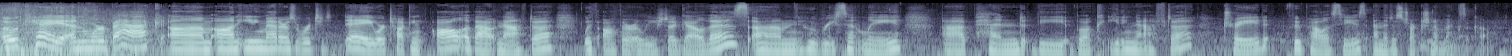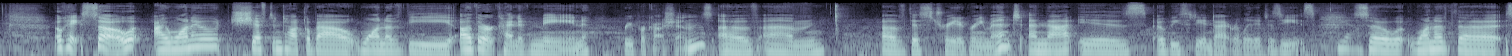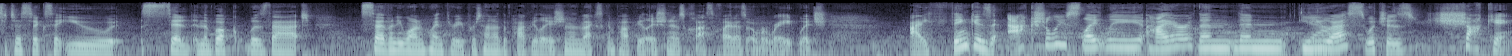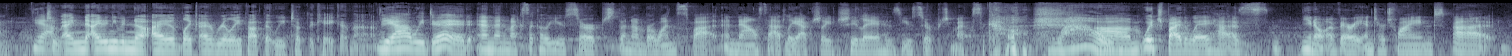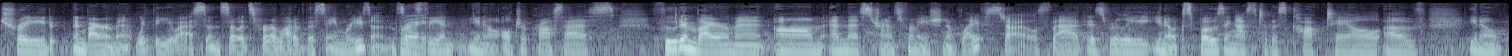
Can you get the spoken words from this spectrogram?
Okay, and we're back um, on Eating Matters, where today we're talking all about NAFTA with author Alyshia Galvez, um, who recently uh, penned the book Eating NAFTA Trade, Food Policies, and the Destruction of Mexico. Okay, so I want to shift and talk about one of the other kind of main repercussions of um, of this trade agreement, and that is obesity and diet related disease. Yeah. So, one of the statistics that you said in the book was that 71.3% of the population, the Mexican population, is classified as overweight, which I think is actually slightly higher than than Yeah. U.S., which is shocking. Yeah. to. I, I didn't even know. I like. I really thought that we took the cake on that. Yeah, we did. And then Mexico usurped the number one spot. And now, sadly, actually, Chile has usurped Mexico. Wow. Um, which, by the way, has, you know, a very intertwined uh, trade environment with the U.S. And so it's for a lot of the same reasons. Right. It's the, you know, ultra processed food environment um, and this transformation of lifestyles that is really, you know, exposing us to this cocktail of, you know,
